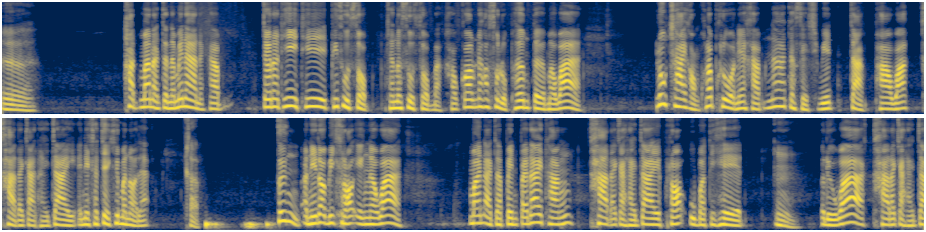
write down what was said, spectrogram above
เออ ถัดมาหลังจากนั้นไม่นานนะครับ เจ้าหน้าที่ที่พิสูจน์ศพ ชนสูตรศพอะเขาก็ได้ข้อสรุปเพิ่มเติมมาว่า ลูกชายของครอบครัวเนี่ยครับ น่าจะเสียชีวิตจากภาวะขาดอากาศหายใจ อันนี้ชัดเจนขึ้นมาหน่อยแล้วครับ ซึ่งอันนี้เราวิเคราะห์เองนะว่า มันอาจจะเป็นไปได้ทั้งขาดอากาศหายใจ เพราะอุบัติเหตุ อืมหรือว่าขาดอากาศหายใจ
